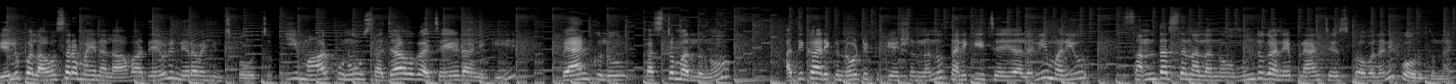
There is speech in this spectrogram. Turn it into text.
వెలుపల అవసరమైన లావాదేవీలు నిర్వహించుకోవచ్చు. ఈ మార్పును సజావుగా చేయడానికి బ్యాంకులు కస్టమర్లను అధికారిక నోటిఫికేషన్లను తనిఖీ చేయాలని మరియు సందర్శనలను ముందుగానే ప్లాన్ చేసుకోవాలని కోరుతున్నాయి.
